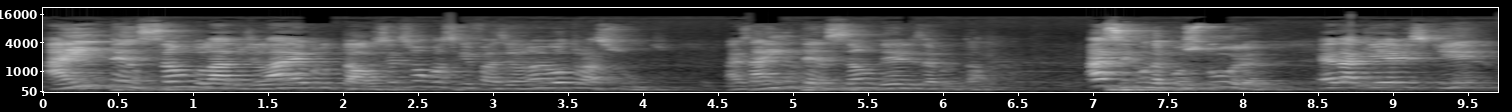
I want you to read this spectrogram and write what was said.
A intenção do lado de lá é brutal. Se eles vão conseguir fazer ou não é outro assunto. Mas a intenção deles é brutal. A segunda postura é daqueles que,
